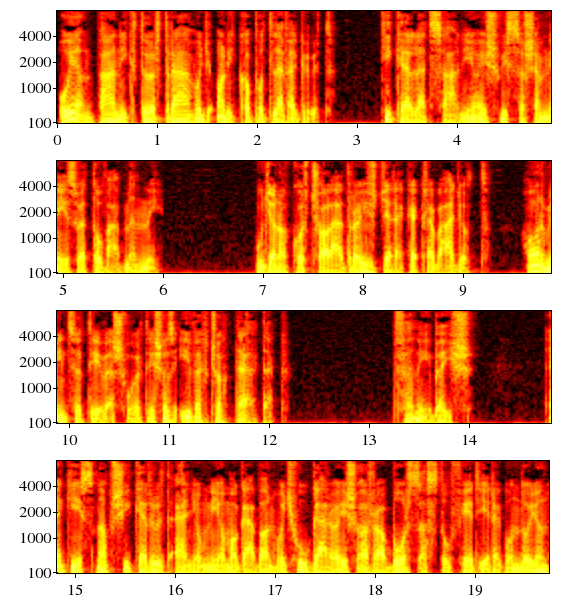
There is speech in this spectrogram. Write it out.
Olyan pánik tört rá, hogy alig kapott levegőt. Ki kellett szállnia, és vissza sem nézve tovább menni. Ugyanakkor családra és gyerekekre vágyott. 35 éves volt, és az évek csak teltek. Fenébe is. Egész nap sikerült elnyomnia magában, hogy húgára és arra a borzasztó férjére gondoljon,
